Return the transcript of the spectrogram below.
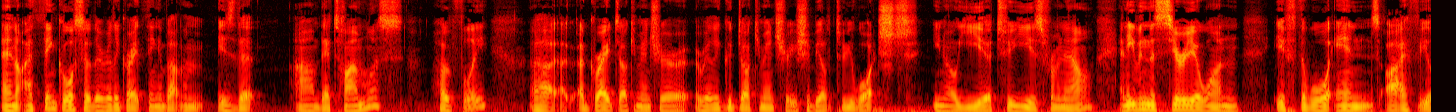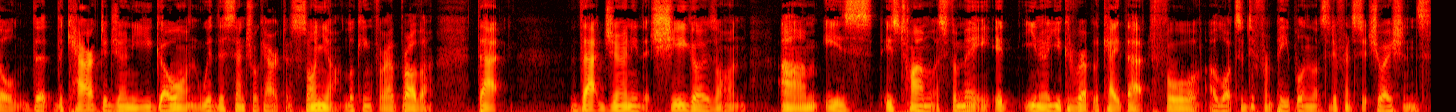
and I think also the really great thing about them is that um, they're timeless. Hopefully, uh, a, great documentary, a really good documentary, should be able to be watched, you know, a year, two years from now. And even the Syria one, if the war ends, I feel that the character journey you go on with the central character Sonia looking for her brother, that that journey that she goes on um, is is timeless for me. It you know you could replicate that for uh, lots of different people in lots of different situations.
